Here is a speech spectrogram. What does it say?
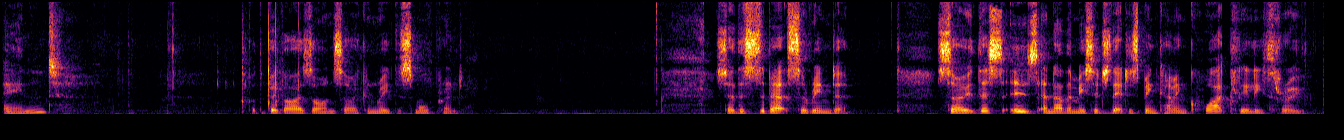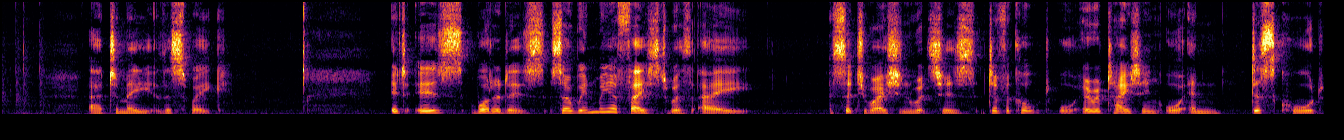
And put the big eyes on so I can read the small print. So this is about surrender. So this is another message that has been coming quite clearly through uh, to me this week. It is what it is. So when we are faced with a, a situation which is difficult or irritating or in discord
